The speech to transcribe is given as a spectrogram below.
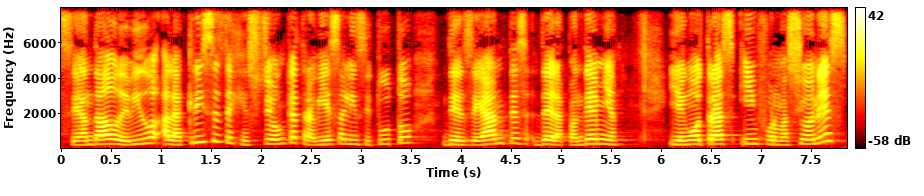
se han dado debido a la crisis de gestión que atraviesa el instituto desde antes de la pandemia. Y en otras informaciones,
